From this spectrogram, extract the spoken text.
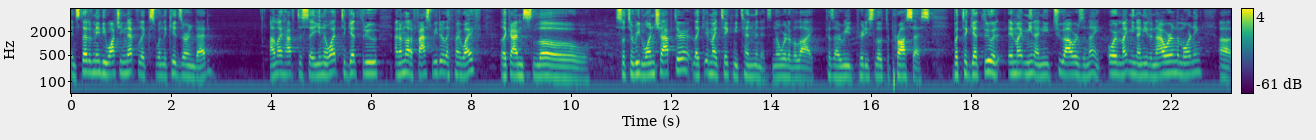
instead of maybe watching Netflix when the kids are in bed, I might have to say, you know what, to get through and I'm not a fast reader like my wife. Like I'm slow. So to read one chapter, like it might take me 10 minutes, no word of a lie, because I read pretty slow to process. But to get through it, it might mean I need two hours a night, or it might mean I need an hour in the morning, uh,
